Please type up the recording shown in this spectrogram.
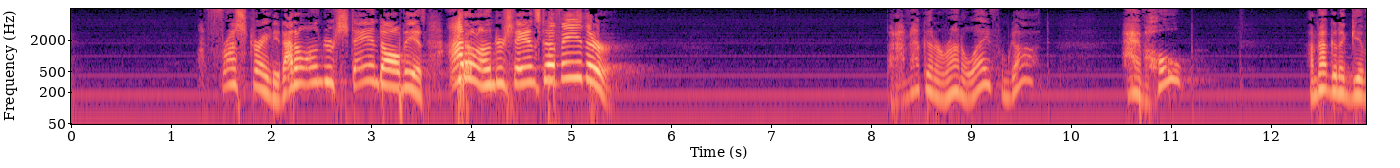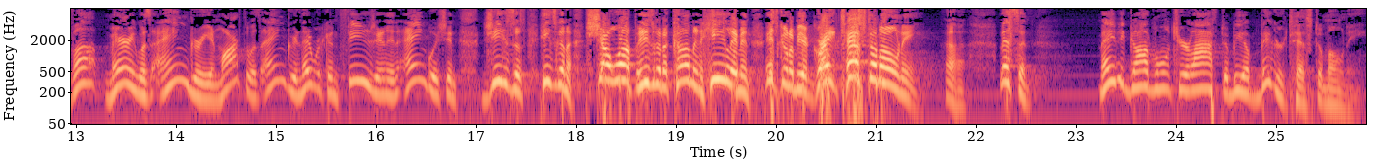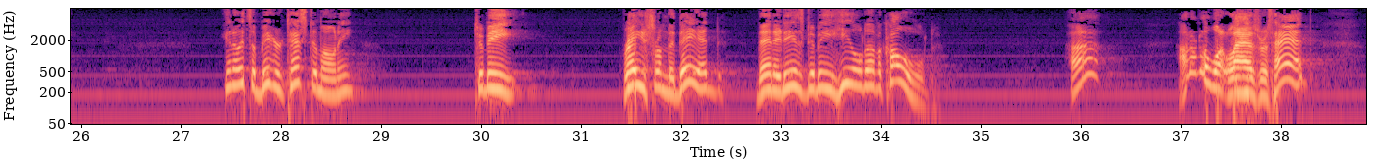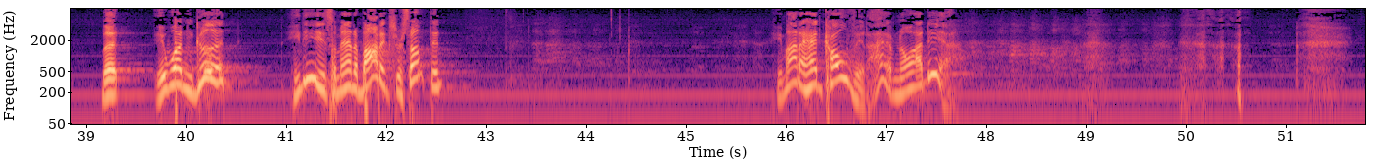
I'm frustrated. I don't understand all this. I don't understand stuff either. But I'm not going to run away from God. I have hope. I'm not going to give up. Mary was angry and Martha was angry and they were confused and in anguish. And Jesus, He's going to show up and He's going to come and heal him and it's going to be a great testimony. Listen, maybe God wants your life to be a bigger testimony. You know, it's a bigger testimony to be raised from the dead than it is to be healed of a cold. Huh? I don't know what Lazarus had, but it wasn't good. He needed some antibiotics or something. He might have had COVID. I have no idea.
